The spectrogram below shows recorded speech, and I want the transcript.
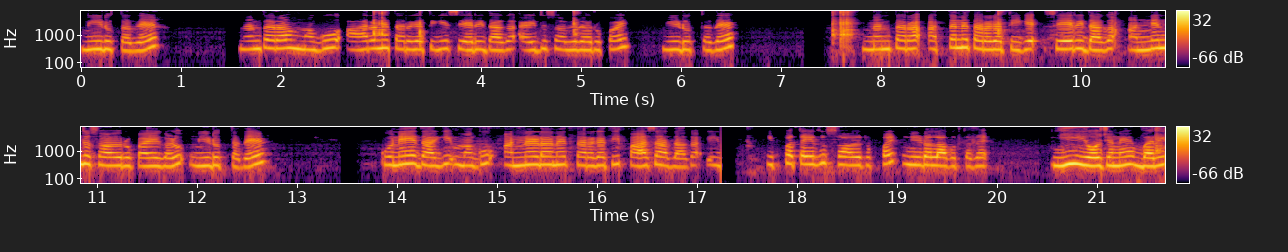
ನೀಡುತ್ತದೆ. ನಂತರ ಮಗು ಆರನೇ ತರಗತಿಗೆ ಸೇರಿದಾಗ ಐದು ಸಾವಿರ ರೂಪಾಯಿ ನೀಡುತ್ತದೆ. ನಂತರ ಹತ್ತನೇ ತರಗತಿಗೆ ಸೇರಿದಾಗ ಹನ್ನೊಂದು ಸಾವಿರ ರೂಪಾಯಿಗಳು ನೀಡುತ್ತದೆ. ಕೊನೆಯದಾಗಿ ಮಗು ಹನ್ನೆರಡನೇ ತರಗತಿ ಪಾಸಾದಾಗ ಇಪ್ಪತ್ತೈದು ಸಾವಿರ ರೂಪಾಯಿ ನೀಡಲಾಗುತ್ತದೆ. ಈ ಯೋಜನೆ ಬರೀ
